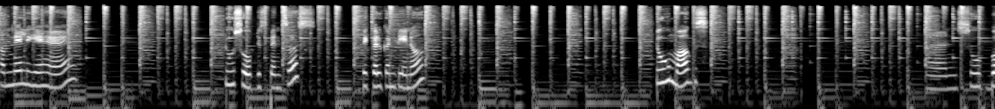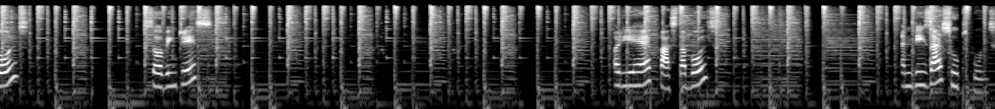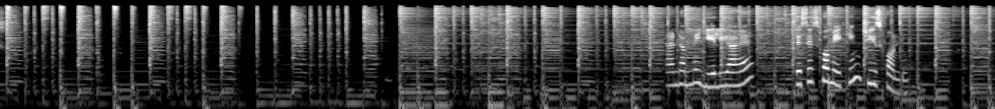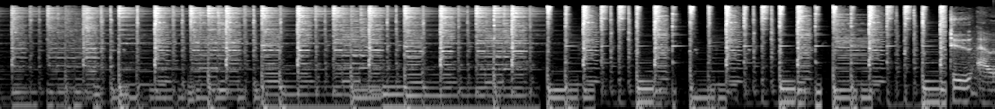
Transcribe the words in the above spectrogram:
हमने लिए हैं two soap dispensers pickle container two mugs and soup bowls serving trays और ये है pasta bowls and these are soup spoons. And हमने ये लिया है this is for making cheese fondue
